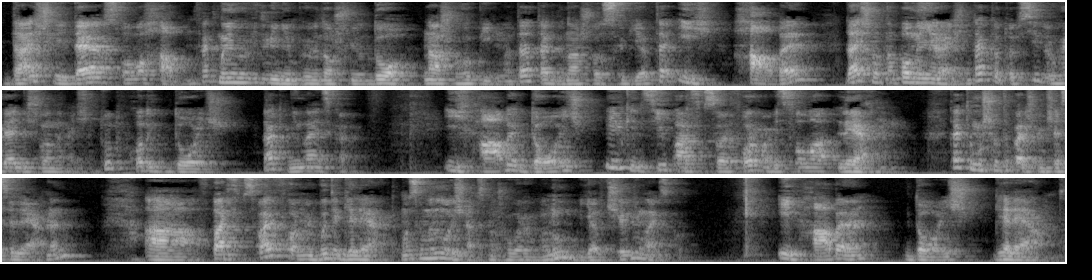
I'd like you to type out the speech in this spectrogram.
далі йде слово haben. Так, ми його відмінюємо по відношенню до нашого підмета, так, до нашого суб'єкта. І habe. Далі от наповнення речень, так, тобто всі другорядні члени речень. Тут входить Deutsch, так, німецька. Ich habe Deutsch, і в кінці партiciple форма від слова lernen. Так, тому що в теперішньому часі lernen, а в партiciple формі буде gelernt. Ми це минулий час ми говоримо, ну, я вчив німецьку. Ich habe Deutsch gelernt.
